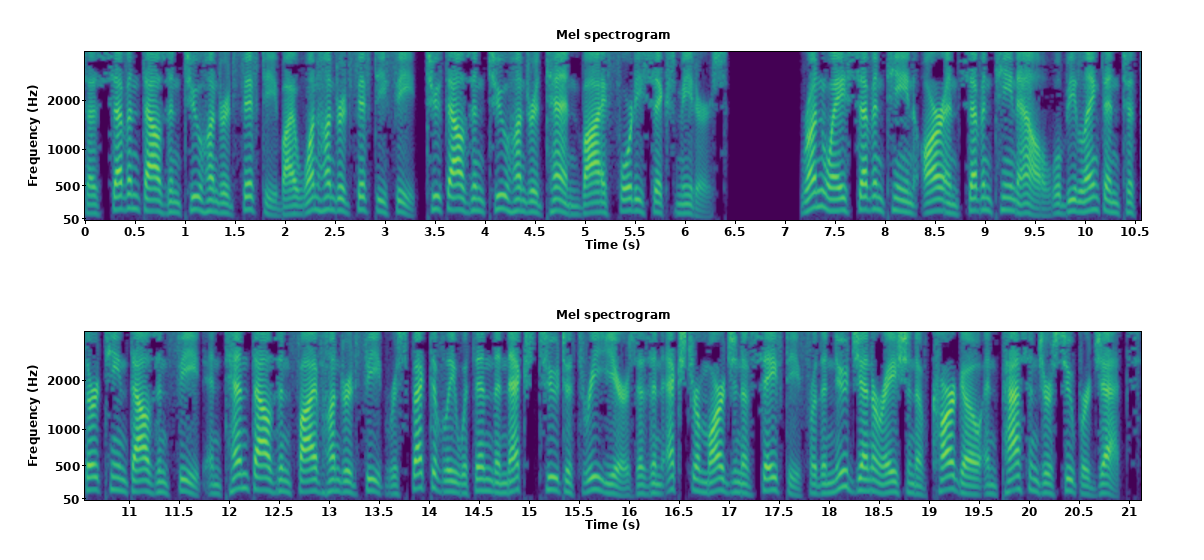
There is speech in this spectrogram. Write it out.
is 7,250 by 150 feet 2,210 by 46 meters. Runway 17R and 17L will be lengthened to 13,000 feet and 10,500 feet respectively within the next two to three years as an extra margin of safety for the new generation of cargo and passenger super jets.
